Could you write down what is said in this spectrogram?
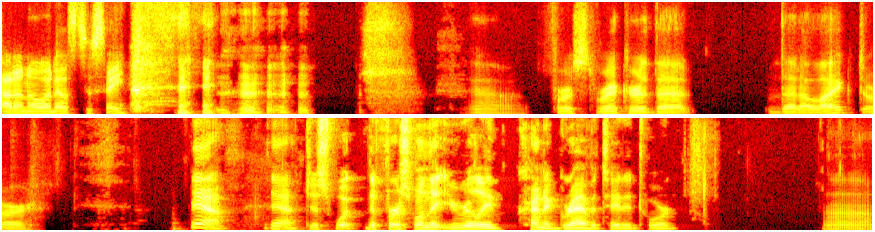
I don't know what else to say. Yeah. First record that that I liked or yeah, yeah. Just what the first one that you really kind of gravitated toward. uh,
